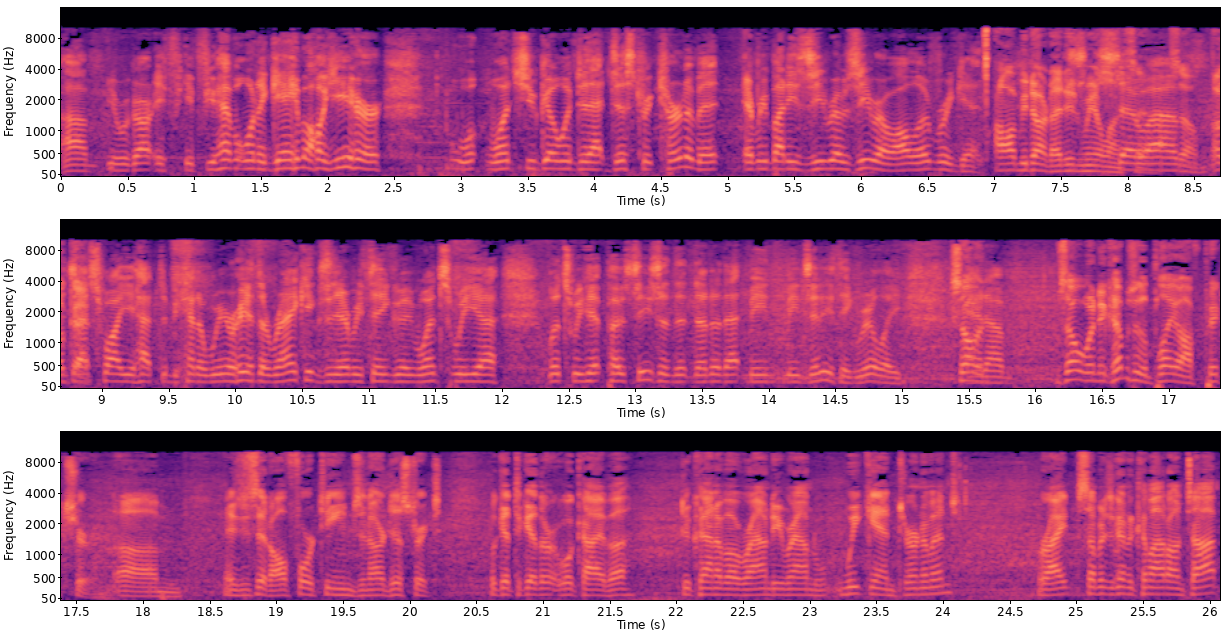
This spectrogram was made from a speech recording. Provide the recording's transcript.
um, you regard if, if you haven't won a game all year, w- once you go into that district tournament, everybody's zero zero all over again. I'll be darned. I didn't realize So, that. um, so okay. that's why you have to be kind of weary of the rankings and everything. And Once we uh, once we hit postseason, that none of that mean, means anything really. So, and, um, so when it comes to the playoff picture, um, as you said, all four teams in our district will get together at Wekiva, do kind of a roundy round weekend tournament, right? Somebody's going to come out on top.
